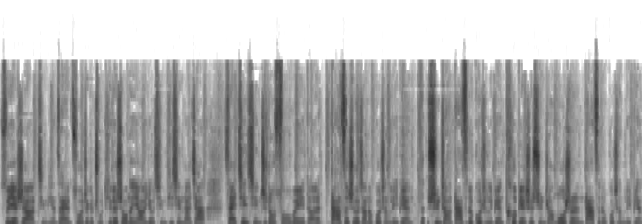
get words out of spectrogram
所以也是要今天在做这个主题的时候呢，也要友情提醒大家，在进行这种所谓的搭子社交的过程里边，寻找搭子的过程里边，特别是寻找陌生人搭子的过程里边，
